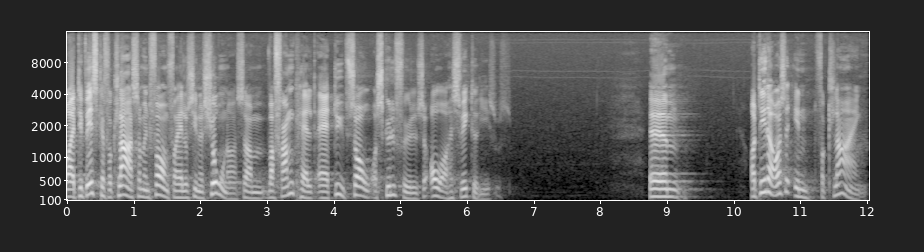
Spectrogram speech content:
og at det bedst kan forklares som en form for hallucinationer, som var fremkaldt af dyb sorg og skyldfølelse over at have svigtet Jesus. Øhm, og det er der også en forklaring.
